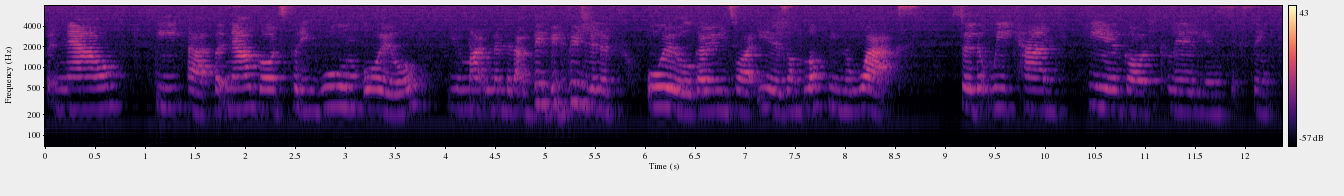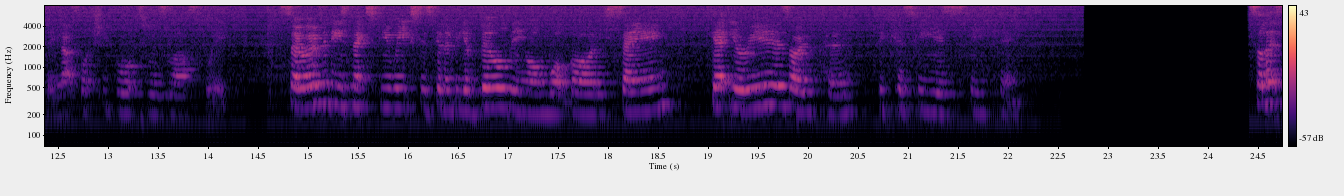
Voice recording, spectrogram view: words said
but now he, uh, but now God's putting warm oil. You might remember that vivid vision of oil going into our ears, unblocking the wax, so that we can hear God clearly and succinctly. That's what she brought to us last week. So over these next few weeks is going to be a building on what God is saying. Get your ears open because he is speaking. So let's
